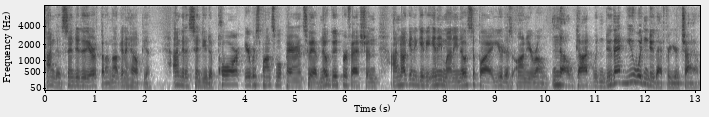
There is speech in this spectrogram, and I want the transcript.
I'm going to send you to the earth, but I'm not going to help you. I'm going to send you to poor, irresponsible parents who have no good profession. I'm not going to give you any money, no supply. You're just on your own. No, God wouldn't do that. You wouldn't do that for your child.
